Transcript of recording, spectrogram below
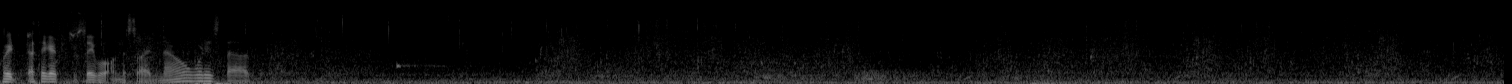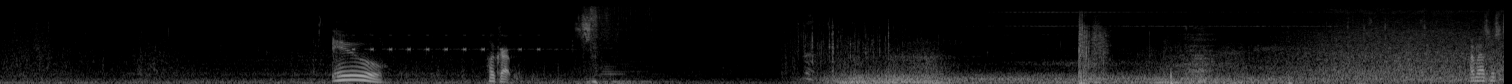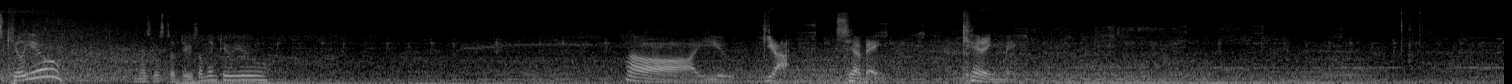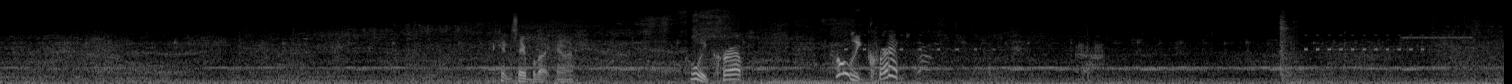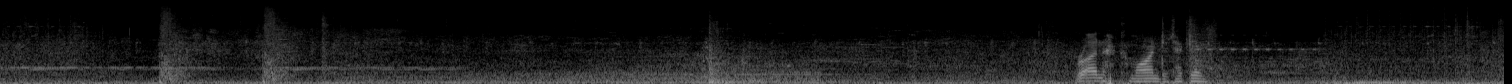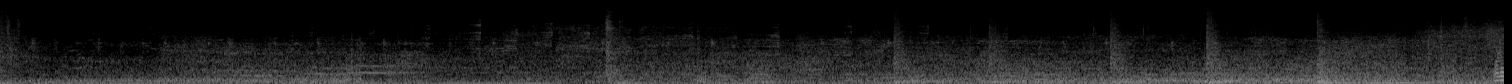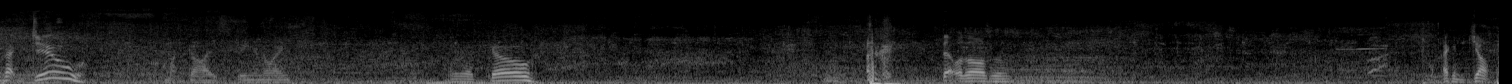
Wait, I think I have to disable on the side. No, what is that? Ew. Oh crap. Am I supposed to kill you? Am I supposed to do something to you? Ah, you got to be kidding me. Can't disable that, can I? Holy crap! Holy crap! Come on, detective. What did that do? Oh my god, being annoying. Where did I go? that was awesome. I can jump.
